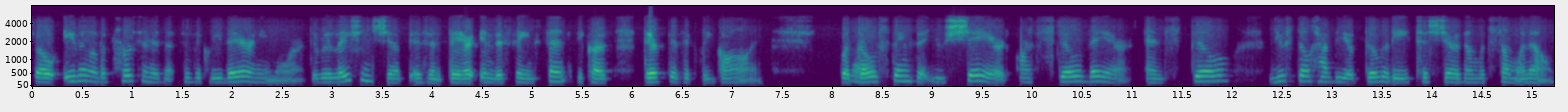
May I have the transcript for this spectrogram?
So even though the person isn't physically there anymore, the relationship isn't there in the same sense because they're physically gone. But right. those things that you shared are still there and still you still have the ability to share them with someone else.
